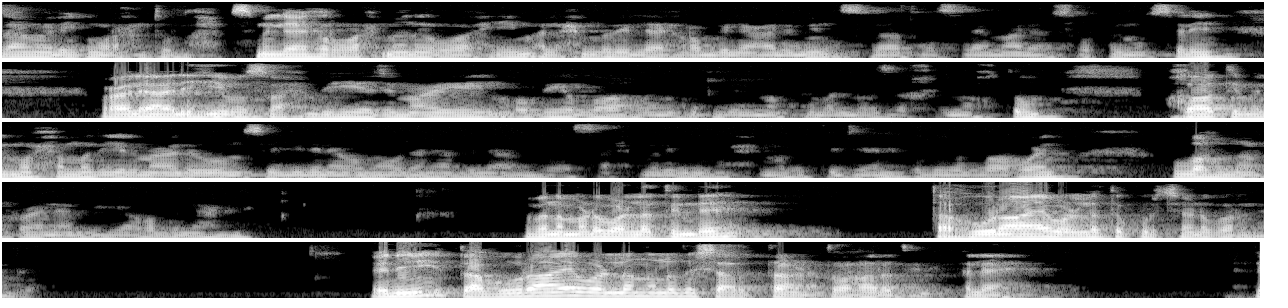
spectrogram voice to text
السلام عليكم ورحمة الله بسم الله الرحمن الرحيم الحمد لله رب العالمين الصلاة والسلام على أشرف المرسلين وعلى آله وصحبه أجمعين رضي الله عن كتب المكتوم المرزخ المختوم خاتم المحمدي المعلوم سيدنا ومولانا أبي العباس أحمد بن محمد التجاني رضي الله عنه اللهم انفعنا به يا رب العالمين അപ്പോൾ നമ്മുടെ വെള്ളത്തിൻ്റെ തഹൂറായ വെള്ളത്തെക്കുറിച്ചാണ് പറഞ്ഞത് ഇനി തഹൂറായ വെള്ളം എന്നുള്ളത് ഷർത്താണ് തൊഹാറത്തിന് അല്ലേ?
